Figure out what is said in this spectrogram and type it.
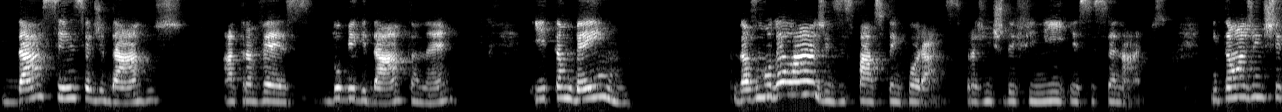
da ciência de dados, através do Big Data, né? E também das modelagens espaço-temporais para a gente definir esses cenários. Então, a gente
